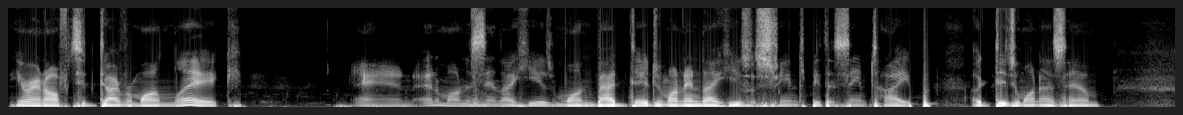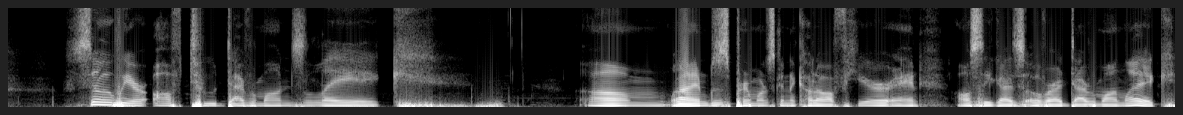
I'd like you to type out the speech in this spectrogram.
he ran off to Divermon Lake. And Etomon is saying that he is one bad Digimon and that he is ashamed to be the same type a Digimon as him. So we are off to Divermon's Lake. Um, I'm just pretty much gonna cut off here, and I'll see you guys over at Divermon Lake.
